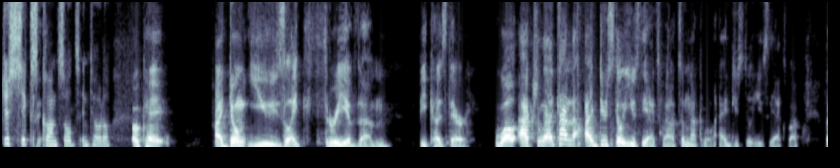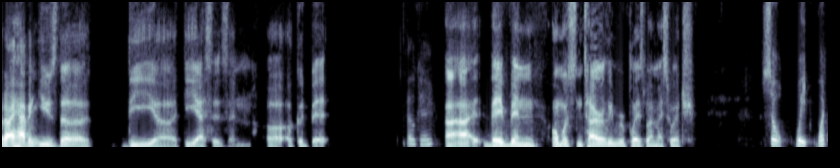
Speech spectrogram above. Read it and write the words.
Just six it. consoles in total. Okay, I don't use like three of them because they're well. Actually, I kind of I do still use the Xbox. I'm not gonna lie, I do still use the Xbox, but I haven't used the the uh, DSs in uh, a good bit. Okay. Uh, I, they've been almost entirely replaced by my Switch. So wait, what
